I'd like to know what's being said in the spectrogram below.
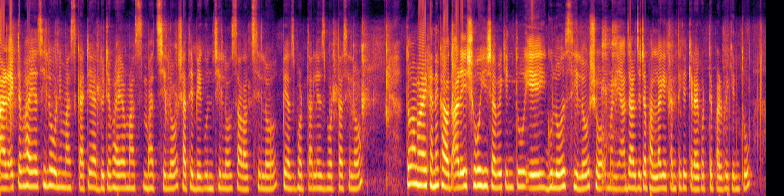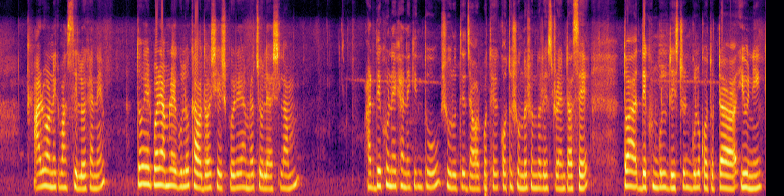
আর একটা ভাইয়া ছিল, উনি মাছ কাটে, আর দুইটা ভাইয়া মাছ ভাজছিল। সাথে বেগুন ছিল, সালাদ ছিল, পেঁয়াজ ভর্তা, লেস ভর্তা ছিল। তো আমরা এখানে খাওয়া আর এই শো হিসাবে কিন্তু এইগুলো ছিল শো মানে যার যেটা ভালো লাগে এখান থেকে ক্রয় করতে পারবে কিন্তু। আরও অনেক মাছ ছিল এখানে। তো এরপরে আমরা এগুলো খাওয়া দাওয়া শেষ করে আমরা চলে আসলাম। আর দেখুন, এখানে কিন্তু শুরুতে যাওয়ার পথে কত সুন্দর সুন্দর রেস্টুরেন্ট আছে। তো দেখুনগুলো রেস্টুরেন্টগুলো কতটা ইউনিক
